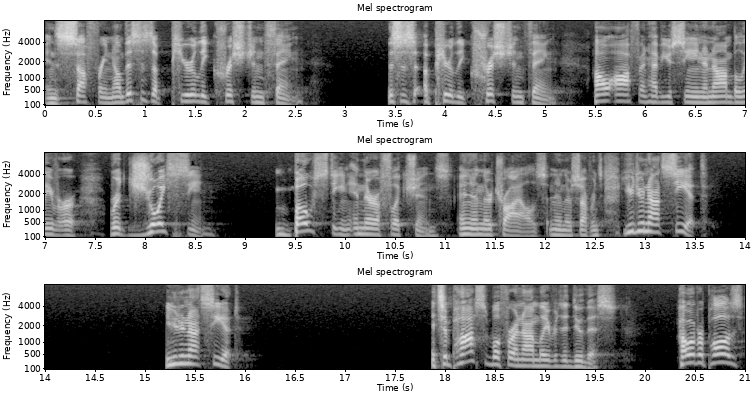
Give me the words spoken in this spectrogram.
in suffering. Now, this is a purely Christian thing. This is a purely Christian thing. How often have you seen a non believer rejoicing, boasting in their afflictions and in their trials and in their sufferings? You do not see it. You do not see it. It's impossible for a non believer to do this. However, Paul is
